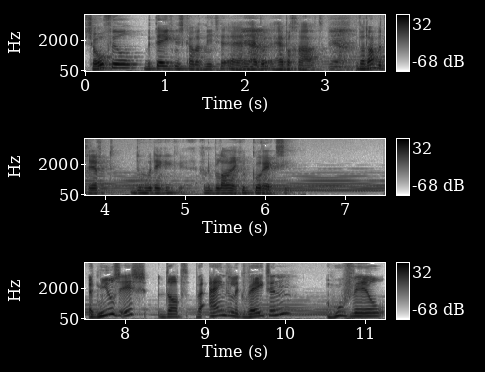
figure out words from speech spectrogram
zoveel betekenis kan het niet eh, hebben, hebben gehad. Wat dat betreft doen we denk ik aan een belangrijke correctie. Het nieuws is dat we eindelijk weten hoeveel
